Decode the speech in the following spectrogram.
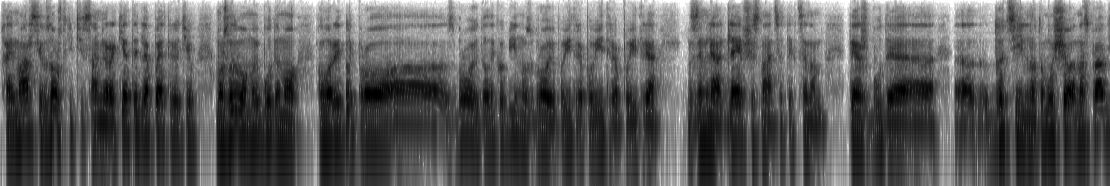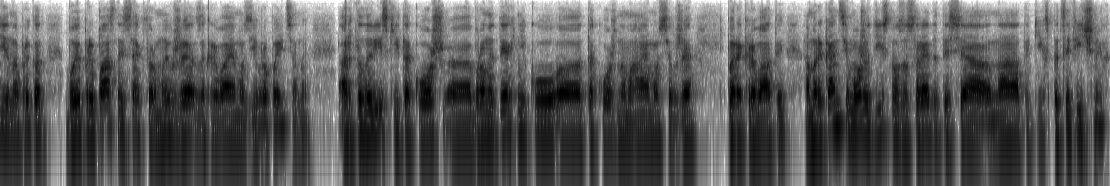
Хаймарсів, знову ж таки ті самі ракети для Петріотів. Можливо, ми будемо говорити про е, зброю, далекобійну зброю, повітря, повітря, повітря, земля для F-16. Це нам теж буде е, е, доцільно, тому що насправді, наприклад, боєприпасний сектор ми вже закриваємо з європейцями. Артилерійський також е, бронетехніку також намагаємося вже перекривати. Американці можуть дійсно зосередитися на таких специфічних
